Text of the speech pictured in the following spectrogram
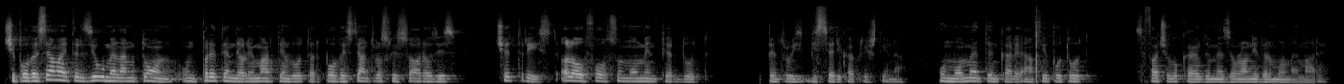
Și povestea mai târziu Melanchthon, un prieten de lui Martin Luther, povestea într-o scrisoare, au zis, ce trist, ăla a fost un moment pierdut pentru biserica creștină. Un moment în care am fi putut să facem lucrarea lui Dumnezeu la un nivel mult mai mare.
